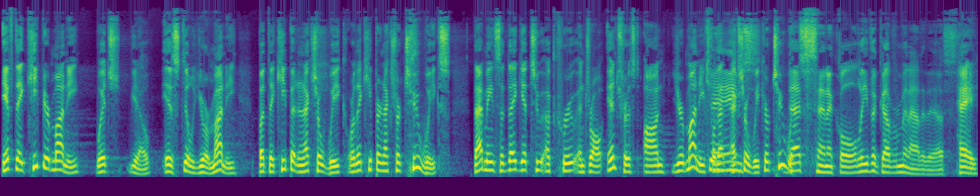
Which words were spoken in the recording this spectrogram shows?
If they keep your money, which, you know, is still your money, but they keep it an extra week or they keep it an extra two weeks, that means that they get to accrue and draw interest on your money James, for that extra week or two weeks. That's cynical. Leave the government out of this. Hey,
